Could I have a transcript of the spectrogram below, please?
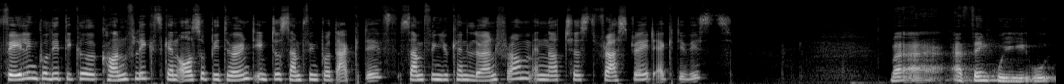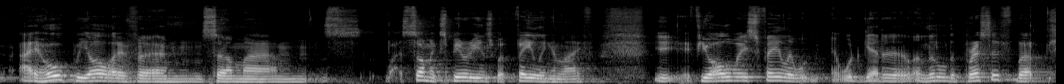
failing political conflicts can also be turned into something productive, something you can learn from, and not just frustrate activists? But I, I think we, we, I hope we all have um, some um, some experience with failing in life. If you always fail, it would, it would get a, a little depressive. But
